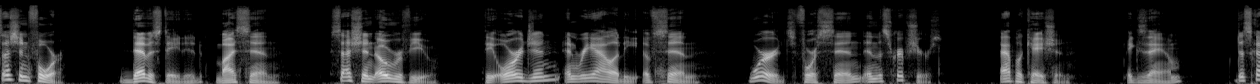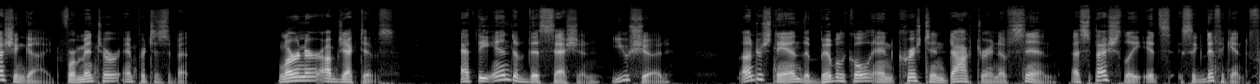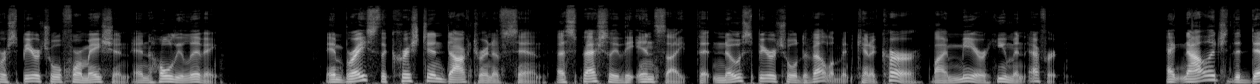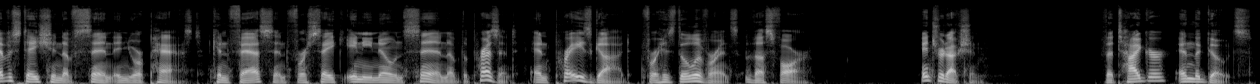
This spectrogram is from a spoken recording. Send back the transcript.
Session 4 Devastated by Sin. Session Overview The Origin and Reality of Sin. Words for sin in the Scriptures. Application. Exam. Discussion guide for mentor and participant. Learner objectives. At the end of this session, you should understand the biblical and Christian doctrine of sin, especially its significance for spiritual formation and holy living. Embrace the Christian doctrine of sin, especially the insight that no spiritual development can occur by mere human effort. Acknowledge the devastation of sin in your past, confess and forsake any known sin of the present, and praise God for His deliverance thus far. Introduction The Tiger and the Goats.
